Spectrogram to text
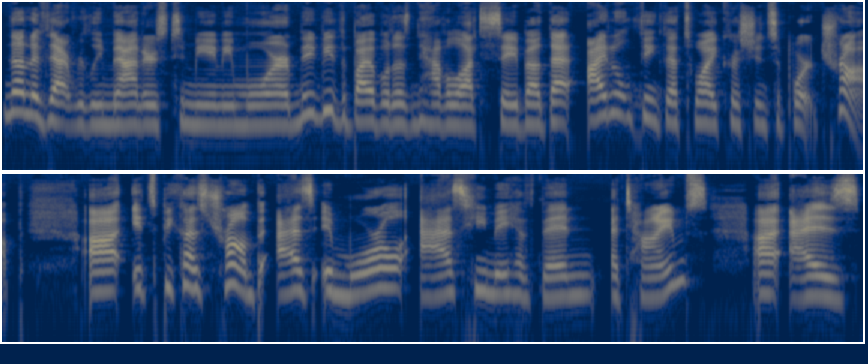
none of that really matters to me anymore. Maybe the Bible doesn't have a lot to say about that. I don't think that's why Christians support Trump. Uh, it's because Trump, as immoral as he may have been at times, uh, as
